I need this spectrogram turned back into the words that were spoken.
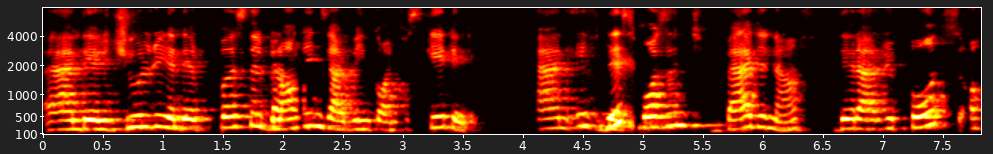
and their jewelry and their personal belongings are being confiscated. And if this wasn't bad enough, there are reports of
